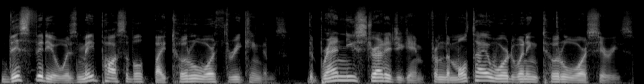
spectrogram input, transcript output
This video was made possible by Total War Three Kingdoms, the brand new strategy game from the multi-award winning Total War series.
